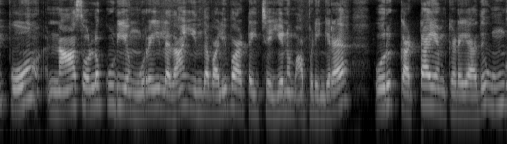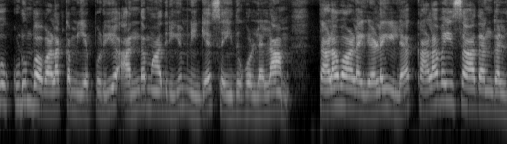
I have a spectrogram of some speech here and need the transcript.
இப்போது நான் சொல்லக்கூடிய முறையில் தான் இந்த வழிபாட்டை செய்யணும் அப்படிங்கிற ஒரு கட்டாயம் கிடையாது. உங்கள் குடும்ப வழக்கம் எப்படியோ அந்த மாதிரியும் நீங்கள் செய்து கொள்ளலாம். தளவாழ இலையில கலவை சாதங்கள்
